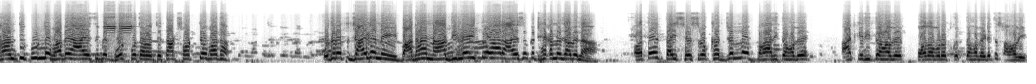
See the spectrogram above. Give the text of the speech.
শান্তিপূর্ণ ভাবে আইএসএফ এর ভোট প্রচার হচ্ছে তার সত্ত্বেও বাধা। ওদের তো জায়গা নেই বাধা না দিলেই তো আর আইএসএফ কে ঠেকানো যাবে না। অতএব তাই শেষ রক্ষার জন্য বাধা দিতে হবে আটকে দিতে হবে পদ অবরোধ করতে হবে এটা তো স্বাভাবিক।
